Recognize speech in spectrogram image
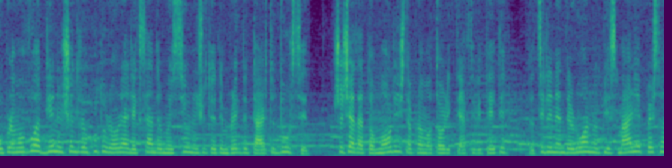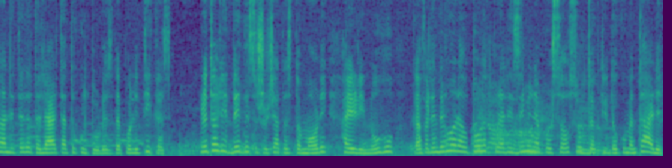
u promovua dje në Qendrën Kulturore Aleksandër Moisiu në qytetin bregdetar të Durrësit. Shoqata Tomorri ishte promotor i këtij aktiviteti, të cilin e nderuan me pjesëmarrje personalitete të larta të kulturës dhe politikës. Kryetari i degës së Shoqatës Tomorri, Hajri Nuhu ka falenderuar autorët për realizimin e përsosur të këtij dokumentari,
